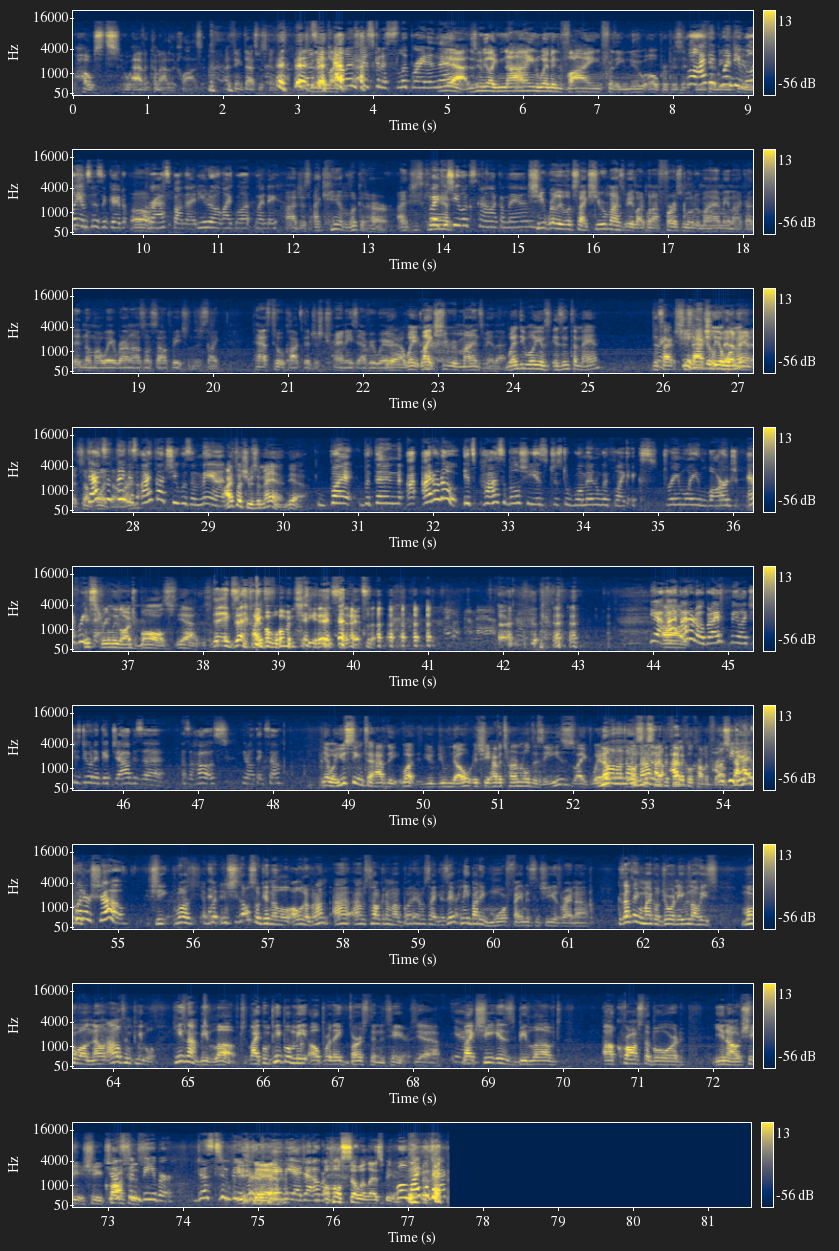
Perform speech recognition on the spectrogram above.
hosts who haven't come out of the closet. I think that's what's going to happen. Gonna like- Ellen's just gonna slip right in there. yeah, there's going to be like nine women vying for the new Oprah position. Well, I It's think Wendy huge. Williams has a good Oh. grasp on that. You don't like what Wendy? I just I can't look at her. I just can't. because she looks kind of like a man. She really looks like she reminds me of like when I first moved to Miami and like I didn't know my way around. I was on South Beach and just like past two o'clock, they're just trannies everywhere. Yeah, wait. Like she reminds me of that. Wendy Williams isn't a man. That's Right. act- she's had to actually a been woman. man at some That's point, the though, thing right? is, I thought she was a man. I thought she was a man. Yeah. But but then I, I don't know. It's possible she is just a woman with like extremely large everything. Extremely large balls. Yeah. The exact type of woman she is. That's, Yeah, I, I um, don't know, but I feel like she's doing a good job as a as a host. You don't think so? yeah. Well, you seem to have the what? You you know? Does she have a terminal disease? Like where? No, no, no, Where's not this at all. hypothetical coming oh, from? Well, she did quit her show. She well, but and she's also getting a little older. But I'm I, I was talking to my buddy. I was like, is there anybody more famous than she is right now? Because I think Michael Jordan, even though he's more well known, I don't think people he's not beloved. Like when people meet Oprah, they burst into tears. yeah. Yeah. Like she is beloved across the board. You know, she she crosses. Justin. Bieber. Justin Bieber. Yeah. Maybe edge out. Also a lesbian. Well, Michael Jackson.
